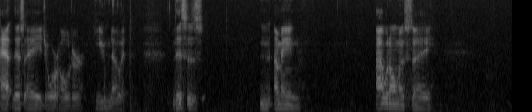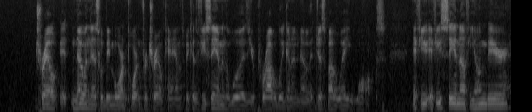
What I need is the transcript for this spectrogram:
at this age or older, you know it. This is, I mean, I would almost say trail it, knowing this would be more important for trail cams because if you see him in the woods, you're probably going to know it just by the way he walks. If you if you see enough young deer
